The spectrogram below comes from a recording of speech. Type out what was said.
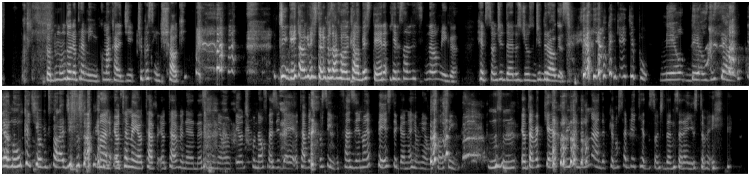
todo mundo olhou pra mim com uma cara de, tipo assim, choque. Ninguém tava acreditando que eu tava falando aquela besteira. E eles falaram assim, não, amiga, redução de danos de uso de drogas. E aí eu fiquei tipo, meu Deus do céu, eu nunca tinha ouvido falar disso, sabe? Mano, eu também, eu tava, eu tava, né, nessa reunião, eu, tipo, não fazia ideia, eu tava, tipo assim, fazendo é pêssega na reunião, só assim, uhum. eu tava quieta, não entendendo nada, porque eu não sabia que redução de danos era isso também.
